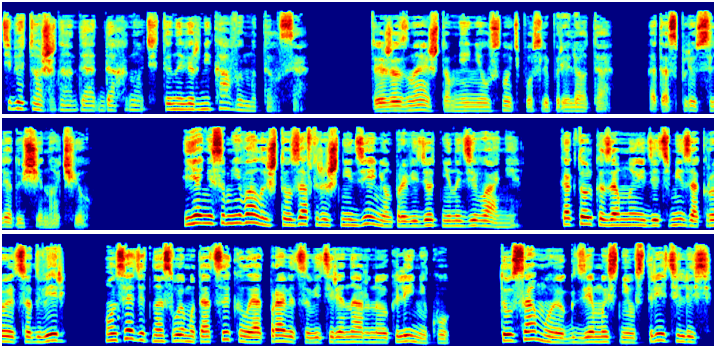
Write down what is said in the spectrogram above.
Тебе тоже надо отдохнуть, ты наверняка вымотался. Ты же знаешь, что мне не уснуть после прилета. Отосплюсь следующей ночью. Я не сомневалась, что завтрашний день он проведет не на диване. Как только за мной и детьми закроется дверь, он сядет на свой мотоцикл и отправится в ветеринарную клинику, ту самую, где мы с ним встретились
